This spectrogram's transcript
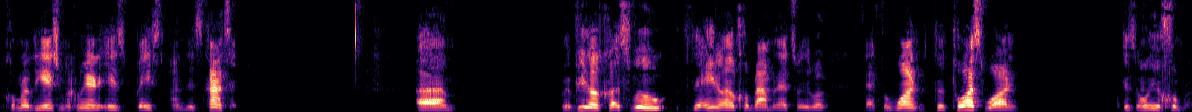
The Chumrah of the Yesh Machmir is based on this concept. Um, Rabbi Kasvu, the Ein El Chumram, that's why they wrote that for one, to toss one is only a Chumrah.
